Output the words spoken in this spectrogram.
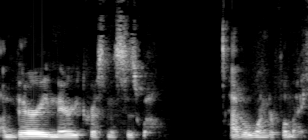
a very Merry Christmas as well. Have a wonderful night.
